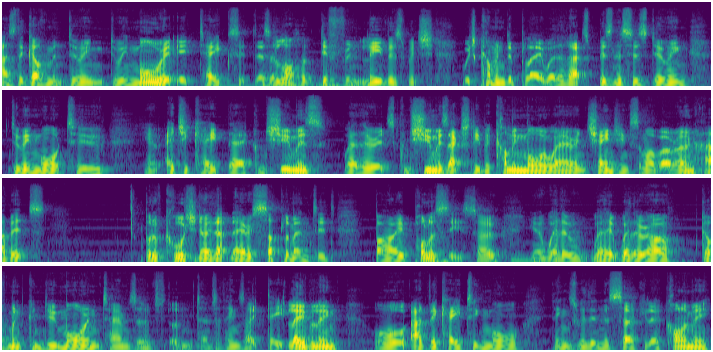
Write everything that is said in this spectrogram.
as the government doing doing more, it, it takes it, there's a lot of different levers which which come into play. Whether that's businesses doing doing more to you know educate their consumers, whether it's consumers actually becoming more aware and changing some of our own habits. But of course, you know that there is supplemented by policies. So you know whether whether, whether our government can do more in terms of in terms of things like date labeling or advocating more things within the circular economy.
